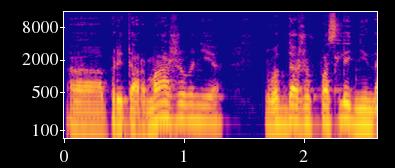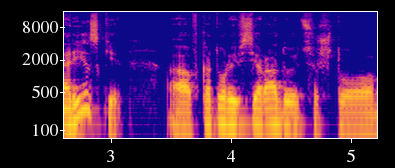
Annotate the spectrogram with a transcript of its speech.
э, притормаживание. Вот даже в последней нарезке, э, в которой все радуются, что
